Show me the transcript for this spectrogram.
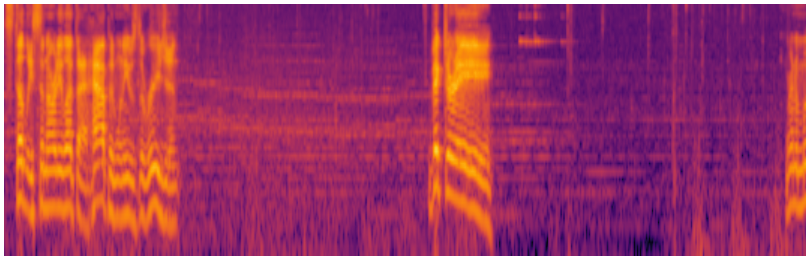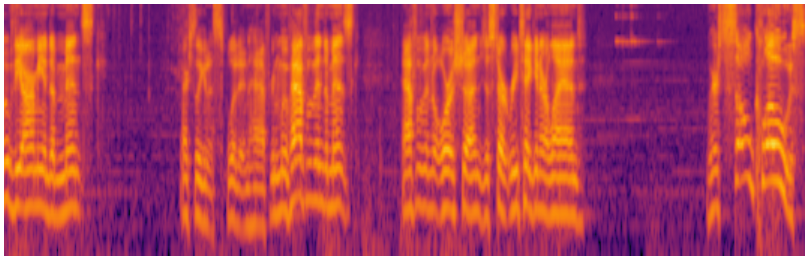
Studleyson already let that happen when he was the regent. Victory! We're gonna move the army into Minsk. Actually gonna split it in half. We're gonna move half of it into Minsk, half of it into Orsha, and just start retaking our land. We're so close!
